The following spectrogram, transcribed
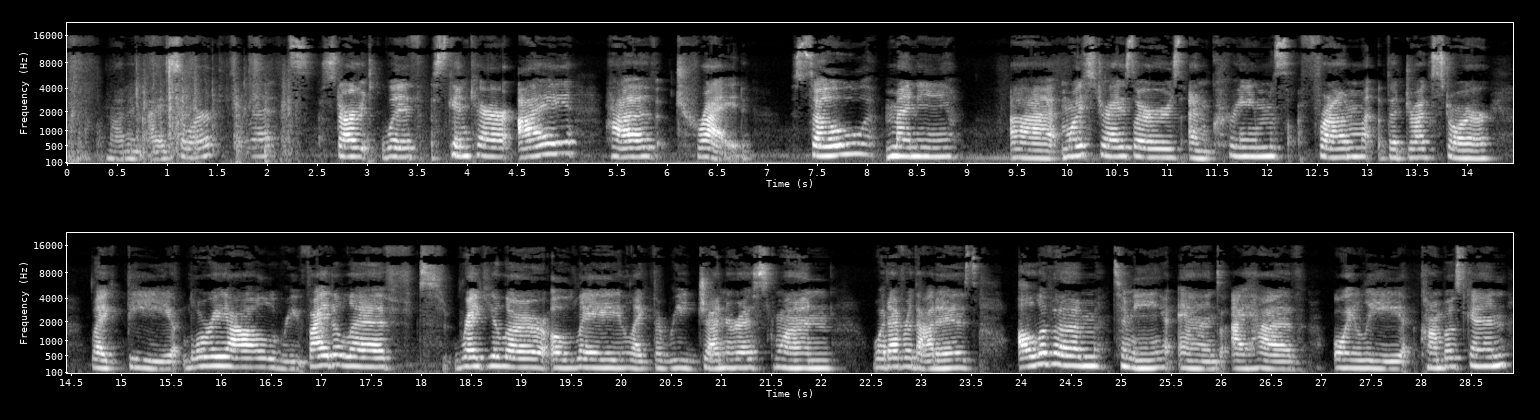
it's not an eyesore. Let's start with skincare. I have tried so many uh, moisturizers and creams from the drugstore, like the L'Oreal Revitalift, regular Olay, like the Regenerist one, whatever that is. All of them to me, and I have oily combo skin,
